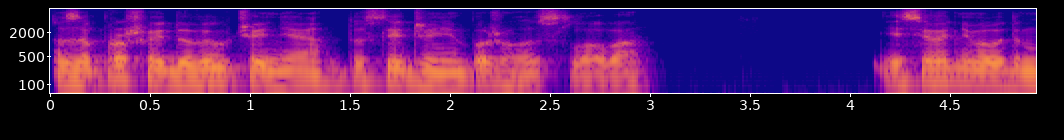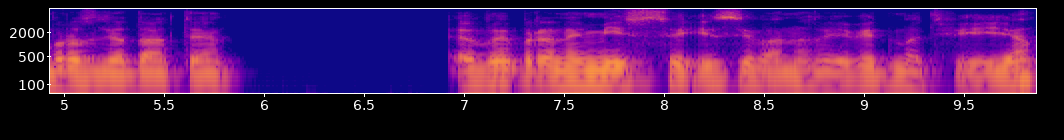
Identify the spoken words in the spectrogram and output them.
Запрошую до вивчення дослідження Божого Слова. І сьогодні ми будемо розглядати вибране місце із Євангелія від Матвія,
